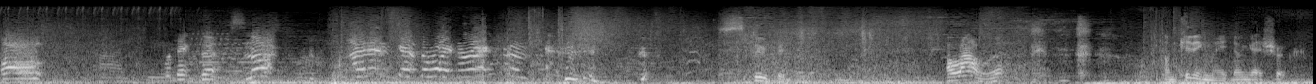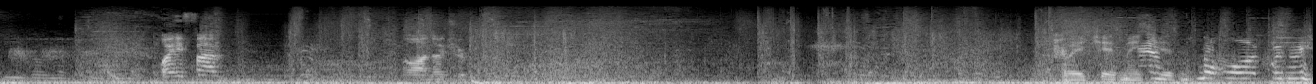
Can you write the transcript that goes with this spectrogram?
Oh, predict it. No! I didn't get the right direction. Stupid. Allow it. I'm kidding, mate. Don't get shook. Wait, fam! Oh, no triple. Wait, cheers, mate. Cheers, mate. Not work with me.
